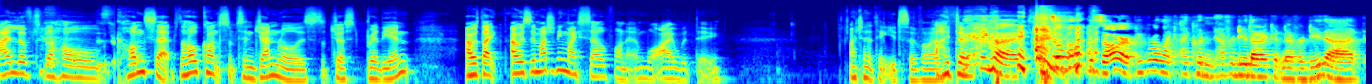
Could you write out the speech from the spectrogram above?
I loved the whole concept. The whole concept in general is just brilliant. I was like, I was imagining myself on it and what I would do. i don't think you'd survive I don't think I- it's a little bizarre. People are like, I could never do that. I could never do that.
